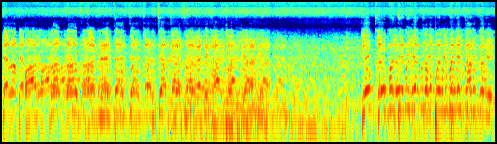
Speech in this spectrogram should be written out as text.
त्याला बारा तास करण्याच्या सरकारच्या सरकारने घाट लागलेला आहे. जो कर्मचारी ज्या कंपनीमध्ये काम करेल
